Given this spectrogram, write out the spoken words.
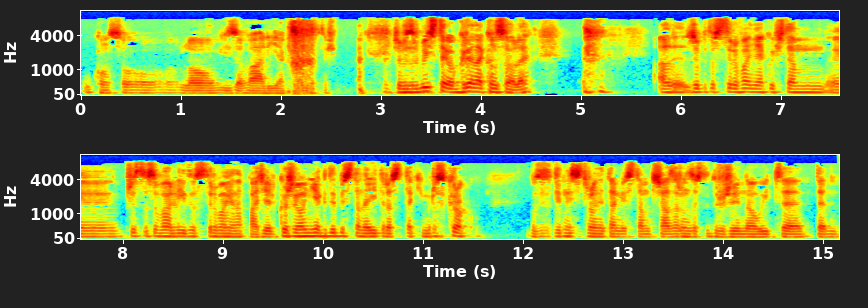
ukonsolowizowali, jak to się żeby zrobili z tego grę na konsolę, ale żeby to sterowanie jakoś tam e, przystosowali do sterowania na padzie, tylko że oni jak gdyby stanęli teraz w takim rozkroku. Bo z jednej strony tam jest tam, trzeba zarządzać tą drużyną i te, ten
